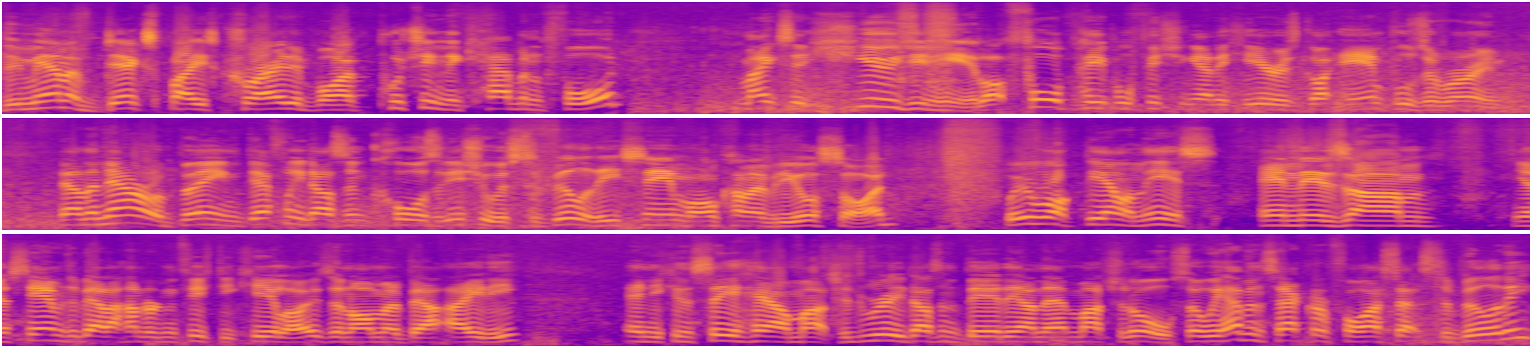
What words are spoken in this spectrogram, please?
the amount of deck space created by pushing the cabin forward makes it huge in here. Like four people fishing out of here has got amples of room. Now the narrow beam definitely doesn't cause an issue with stability. Sam, I'll come over to your side. We rock down on this and there's, um, you know, Sam's about 150 kilos and I'm about 80 and you can see how much, it really doesn't bear down that much at all. So we haven't sacrificed that stability.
